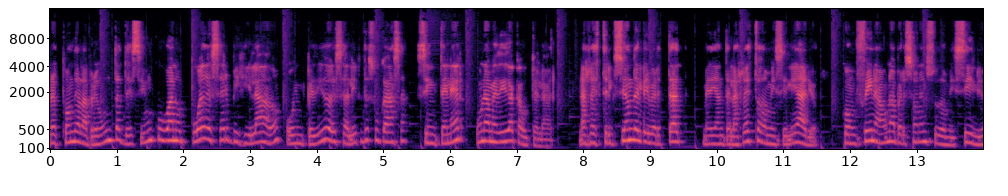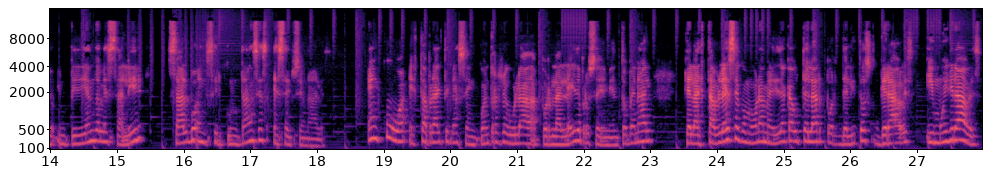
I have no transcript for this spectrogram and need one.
responde a la pregunta de si un cubano puede ser vigilado o impedido de salir de su casa sin tener una medida cautelar. La restricción de libertad mediante el arresto domiciliario confina a una persona en su domicilio impidiéndole salir salvo en circunstancias excepcionales. En Cuba, esta práctica se encuentra regulada por la Ley de Procedimiento Penal que la establece como una medida cautelar por delitos graves y muy graves,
